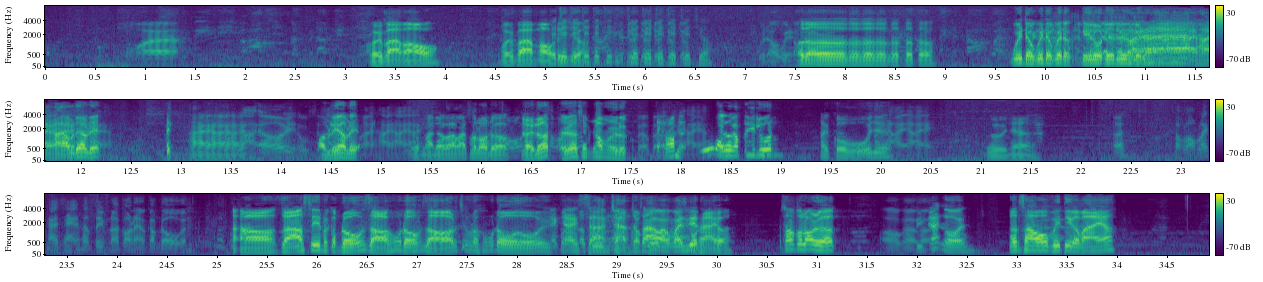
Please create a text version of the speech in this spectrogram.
Mười ba máu. Mười ba máu đi chưa? chưa chưa chưa chưa chưa chưa ờ tơ tơ tơ tơ tơ tơ win được win được win được. Đi luôn đi luôn đi hai hai hai hợp lý hai. hai hai hợp lý hợp lý. mà đâu mà sao lo được. Lời đất lời đất xem năm rồi được. Top lại gặp đi luôn phải cổ vũ chứ ừ nha. Song Long lấy khai sáng thằng team nói con nào cầm đồ kìa. Ờ giờ xin mà cầm đồ không dở không có đồ không dở nói chung là không có đồ rồi. Khai sáng tràn trong Sao mà bài giết? hai rồi. Sao tôi lo được? Ờ, ok ok. Đi khác rồi. Lần sau VT gặp ai á?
